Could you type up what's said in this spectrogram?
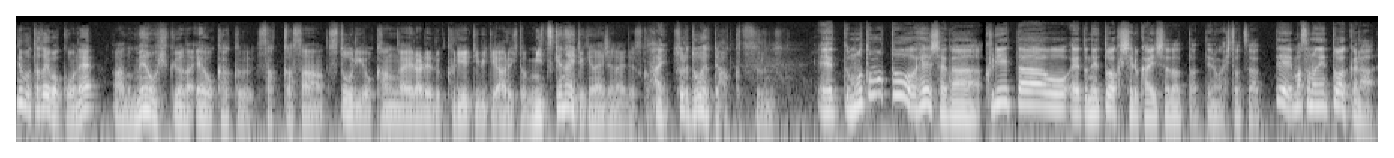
でも例えばこうね、あの目を引くような絵を描く作家さん、ストーリーを考えられるクリエイティビティある人を見つけないといけないじゃないですか。はいそれどうやって発掘するんですか？えっと、もともと弊社がクリエイターを、えっと、ネットワークしてる会社だったっていうのが一つあって、まあ、そのネットワークから、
